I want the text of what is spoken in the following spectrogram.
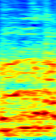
네, 힘들어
